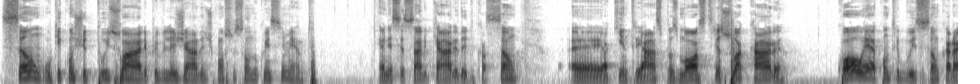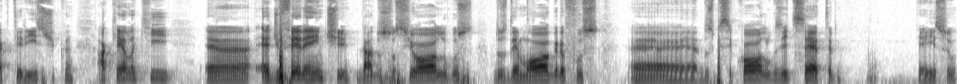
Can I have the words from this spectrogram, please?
são o que constitui sua área privilegiada de construção do conhecimento. É necessário que a área da educação, é, aqui entre aspas, mostre a sua cara. Qual é a contribuição característica, aquela que é, é diferente da dos sociólogos, dos demógrafos, é, dos psicólogos e etc. É isso,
